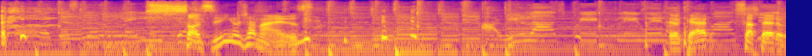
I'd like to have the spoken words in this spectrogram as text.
Sozinho jamais. Eu quero saber o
